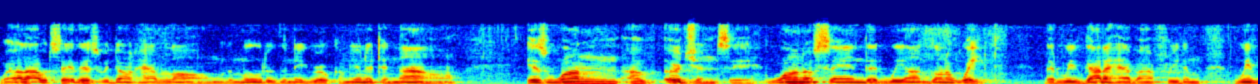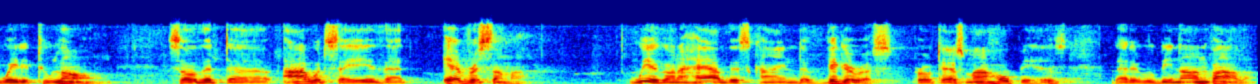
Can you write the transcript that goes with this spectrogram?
Well, I would say this: we don't have long. The mood of the Negro community now is one of urgency, one of saying that we aren't going to wait, that we've got to have our freedom. We've waited too long. So that uh, I would say that every summer we are going to have this kind of vigorous protest. My hope is that it will be nonviolent.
